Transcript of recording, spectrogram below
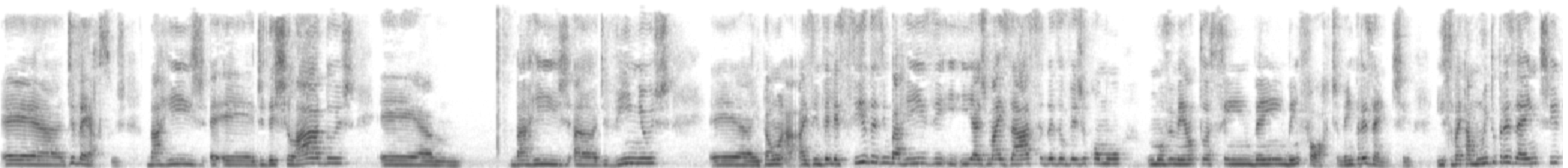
é, diversos. Barris é, é, de destilados, é, barris uh, de vinhos. Então, as envelhecidas em barris e, e, as mais ácidas eu vejo como um movimento assim bem, bem forte, bem presente. Isso vai estar muito presente,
